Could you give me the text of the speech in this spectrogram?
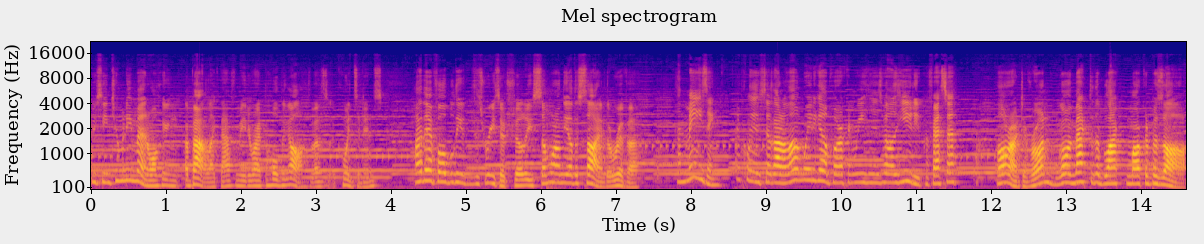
We've seen too many men walking about like that for me to write the whole thing off as a coincidence. I therefore believe that this research facility is somewhere on the other side of the river. Amazing. I've clearly still got a long way to go before I can reason as well as you do, Professor. Alright everyone, we're going back to the Black Market Bazaar.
